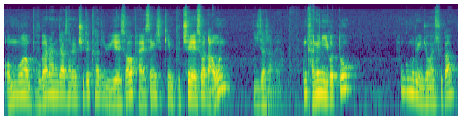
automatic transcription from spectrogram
업무와 무관한 자산을 취득하기 위해서 발생시킨 부채에서 나온 이자잖아요. 그럼 당연히 이것도 송금으로 인정할 수가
